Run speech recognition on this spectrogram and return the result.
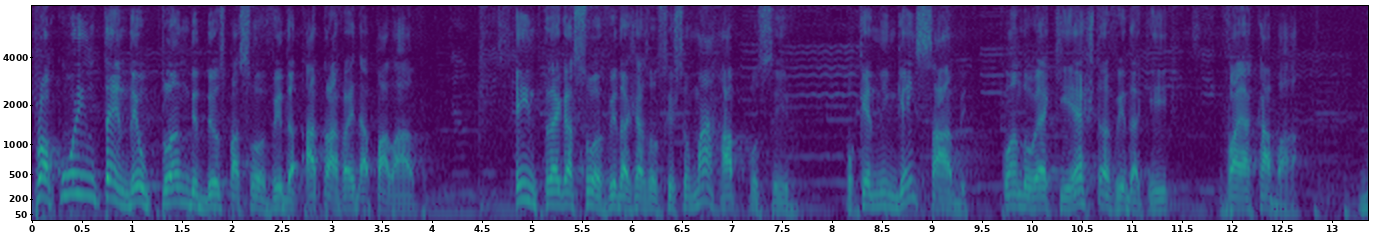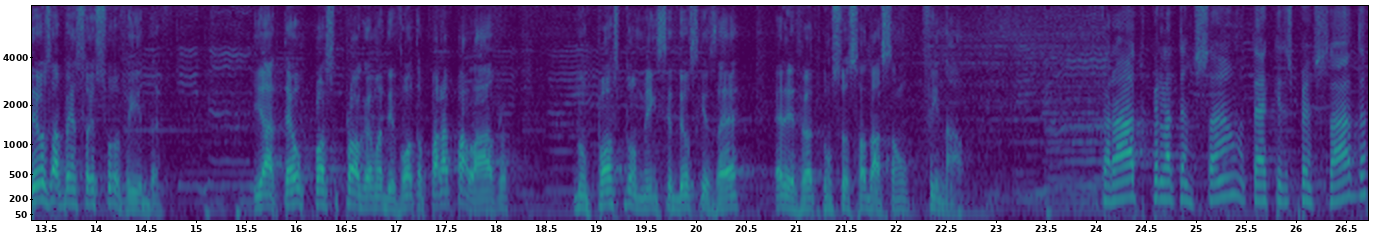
Procure entender o plano de Deus para a sua vida através da palavra. Entregue a sua vida a Jesus Cristo o mais rápido possível, porque ninguém sabe quando é que esta vida aqui vai acabar. Deus abençoe sua vida. E até o próximo programa de Volta para a Palavra, no próximo domingo, se Deus quiser. Erivelto com sua saudação final. Grato pela atenção até aqui dispensada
